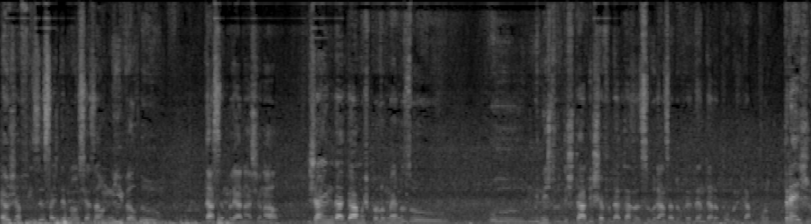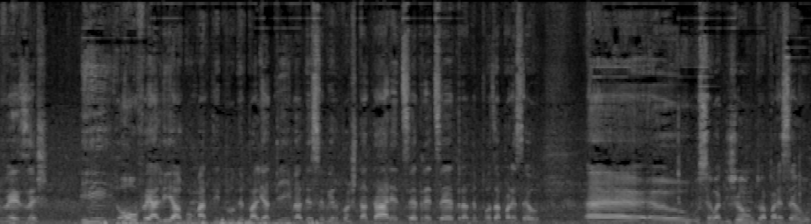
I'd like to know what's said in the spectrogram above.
Eu já fiz essas denúncias ao nível do, da Assembleia Nacional, já indagamos pelo menos o, o ministro de Estado e chefe da Casa de Segurança do Presidente da República por três vezes e houve ali alguma atitude paliativa de se vir constatar, etc, etc. Depois apareceu é, o seu adjunto, apareceu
